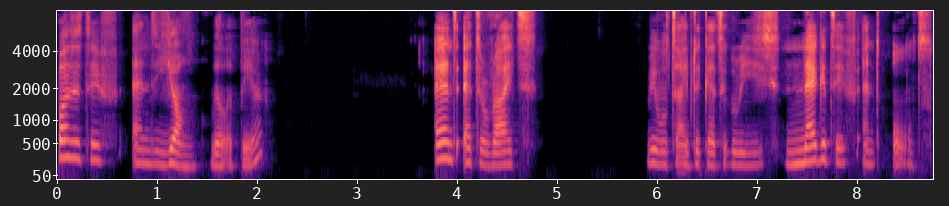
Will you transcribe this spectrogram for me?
positive and young will appear. And at the right, we will type the categories negative and old.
